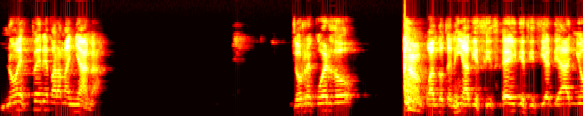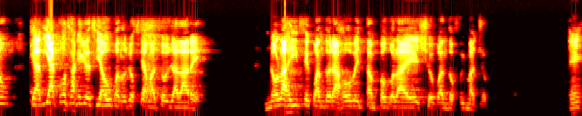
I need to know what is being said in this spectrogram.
No espere para mañana. Yo recuerdo cuando tenía 16, 17 años, que había cosas que yo decía, uh, cuando yo sea mayor ya la haré. No las hice cuando era joven, tampoco las he hecho cuando fui mayor. ¿Eh?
